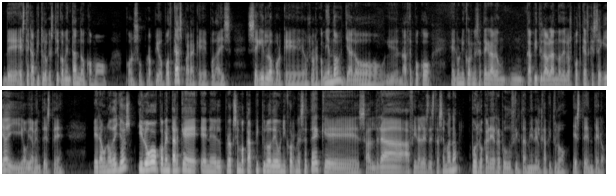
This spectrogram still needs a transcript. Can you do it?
de este capítulo que estoy comentando como con su propio podcast para que podáis seguirlo porque os lo recomiendo. Ya lo hace poco en Unicorn ST grabé un, capítulo hablando de los podcasts que seguía y obviamente este era uno de ellos. Y luego comentar que en el próximo capítulo de Unicorn ST, que saldrá a finales de esta semana, pues lo que haré es reproducir también el capítulo este entero.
